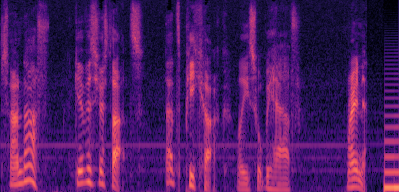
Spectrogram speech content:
Sound off. Give us your thoughts. That's Peacock, at least what we have right now.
